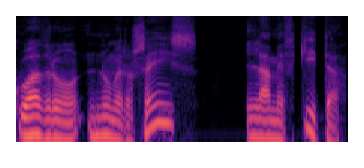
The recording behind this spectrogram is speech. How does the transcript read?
Cuadro número 6. La mezquita.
